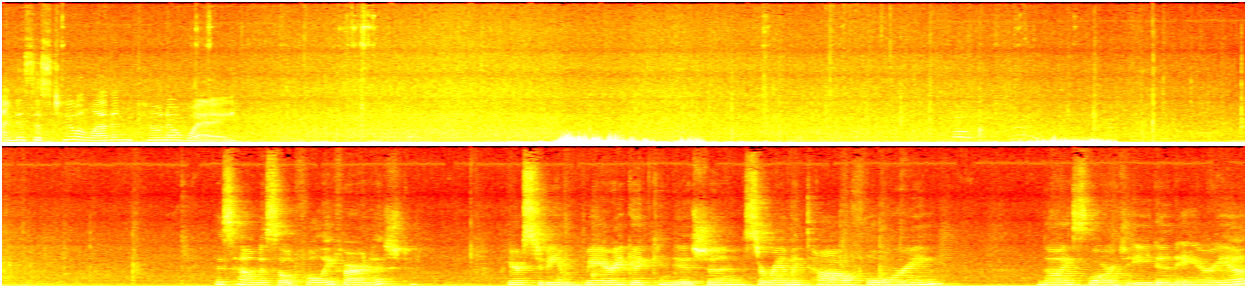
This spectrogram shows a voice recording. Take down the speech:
Hi, this is 211 Kono Way. This home is sold fully furnished. Appears to be in very good condition. Ceramic tile flooring. Nice large eat-in area.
